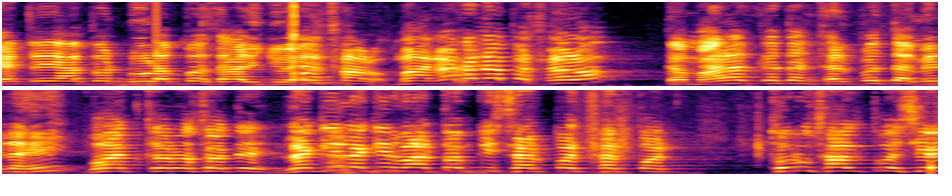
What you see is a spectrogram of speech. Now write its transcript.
ફેટ નહીં આવતો ડોળા પર સાળી જોયા પછાડો મારા હના પછાડો તમારા જ કરતા સરપંચ તમે નહીં? વાત કરો છો તે. લગી લગી વાતો કે સરપંચ સરપંચ. થોડું ચાલતું હશે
